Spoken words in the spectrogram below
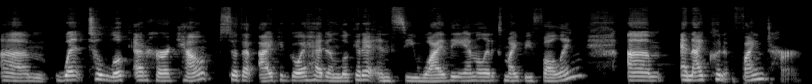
um, went to look at her account so that I could go ahead and look at it and see why the analytics might be falling. Um, and I couldn't find her.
